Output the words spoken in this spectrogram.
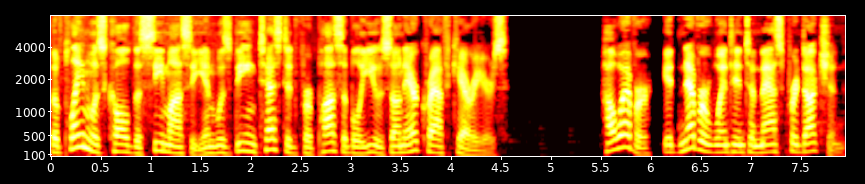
The plane was called the Sea Mossie and was being tested for possible use on aircraft carriers. However, it never went into mass production.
